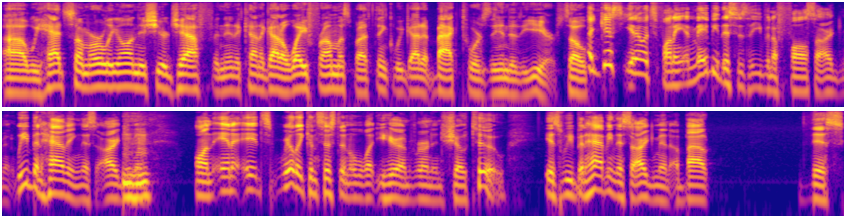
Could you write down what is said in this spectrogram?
Uh, we had some early on this year, Geoff, and then it kind of got away from us. But I think we got it back towards the end of the year. So I guess you know it's funny, and maybe this is even a false argument. We've been having this argument Mm-hmm. on, and it's really consistent with what you hear on Vernon's show too. Is we've been having this argument about this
